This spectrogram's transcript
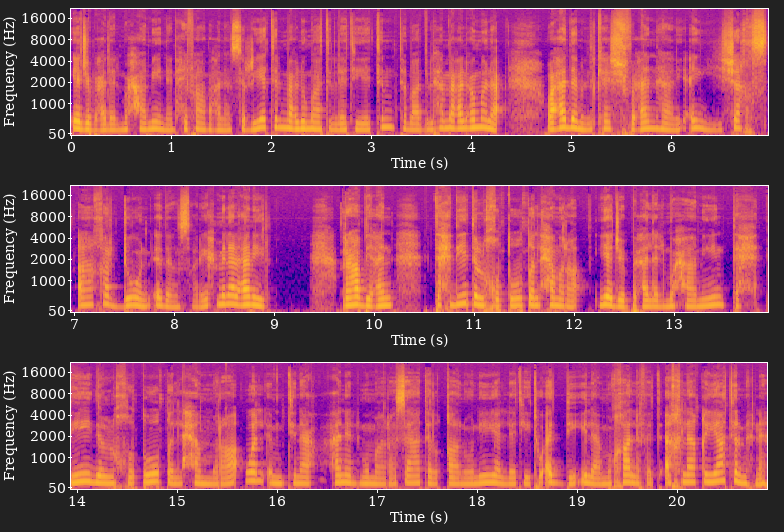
يجب على المحامين الحفاظ على سرية المعلومات التي يتم تبادلها مع العملاء وعدم الكشف عنها لأي شخص آخر دون إذن صريح من العميل. رابعا تحديد الخطوط الحمراء. يجب على المحامين تحديد الخطوط الحمراء والامتناع عن الممارسات القانونية التي تؤدي إلى مخالفة أخلاقيات المهنة.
